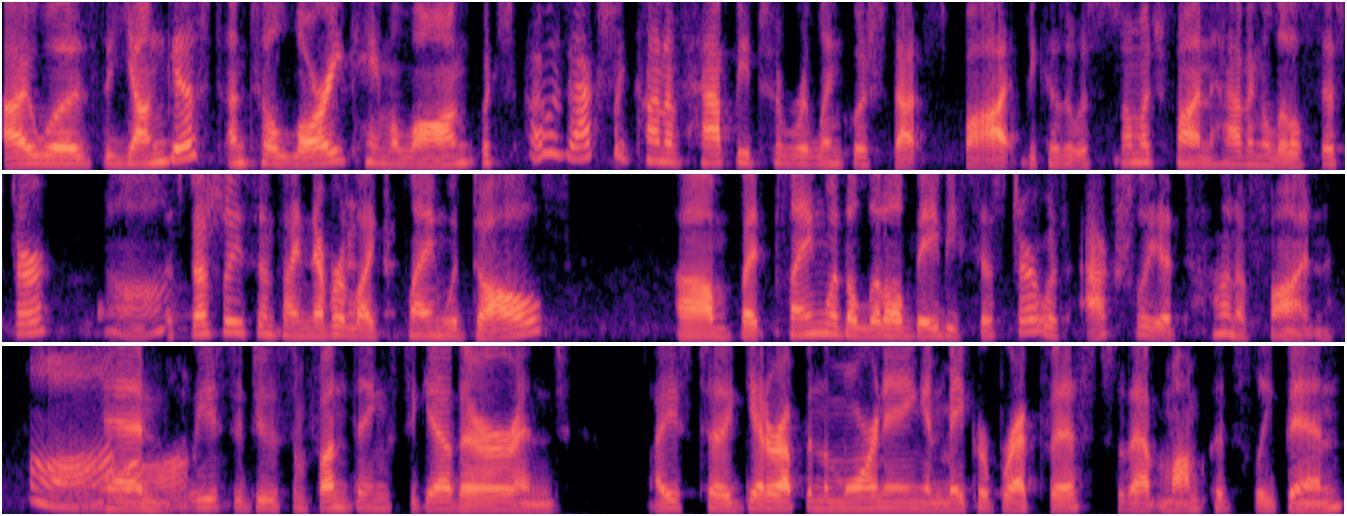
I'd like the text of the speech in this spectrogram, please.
I was the youngest until Lori came along, which I was actually kind of happy to relinquish that spot because it was so much fun having a little sister Aw. especially since I never liked playing with dolls. Um, but playing with a little baby sister was actually a ton of fun. Aw. And we used to do some fun things together. And I used to get her up in the morning and make her breakfast so that mom could sleep in.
